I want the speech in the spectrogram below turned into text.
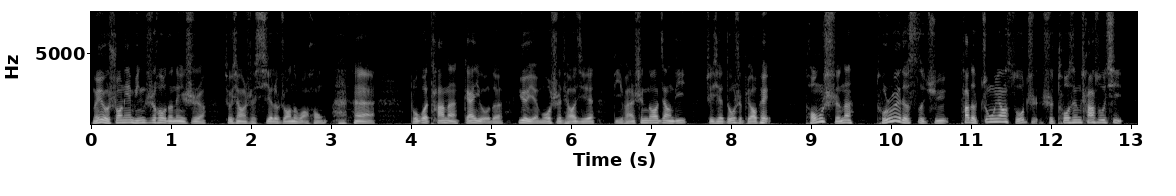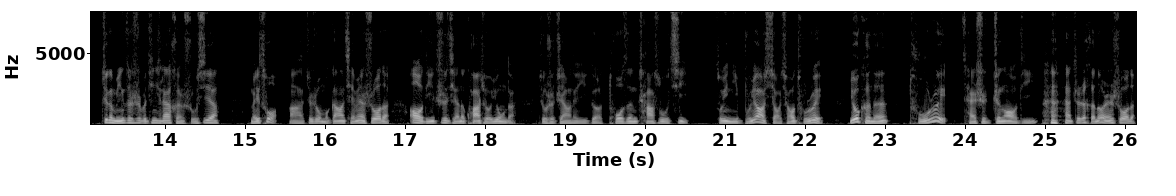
没有双联屏之后的内饰，就像是卸了妆的网红。不过它呢，该有的越野模式调节、底盘升高降低，这些都是标配。同时呢，途锐的四驱，它的中央锁止是托森差速器，这个名字是不是听起来很熟悉啊？没错啊，就是我们刚刚前面说的，奥迪之前的夸球用的就是这样的一个托森差速器。所以你不要小瞧途锐，有可能途锐才是真奥迪。这是很多人说的，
